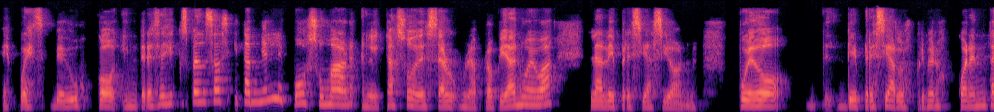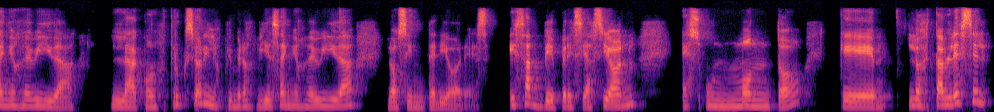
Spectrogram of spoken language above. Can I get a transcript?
después deduzco intereses y expensas y también le puedo sumar, en el caso de ser una propiedad nueva, la depreciación. Puedo depreciar los primeros 40 años de vida la construcción y los primeros 10 años de vida los interiores. Esa depreciación es un monto que lo establece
